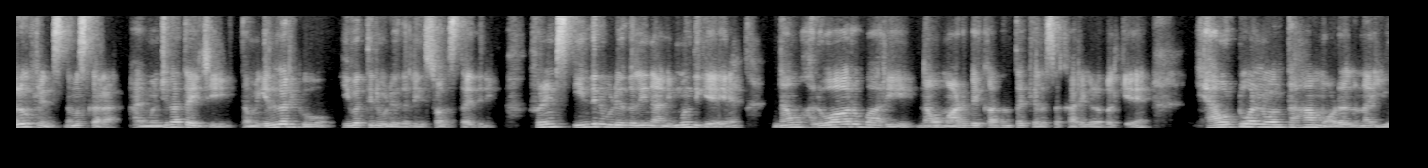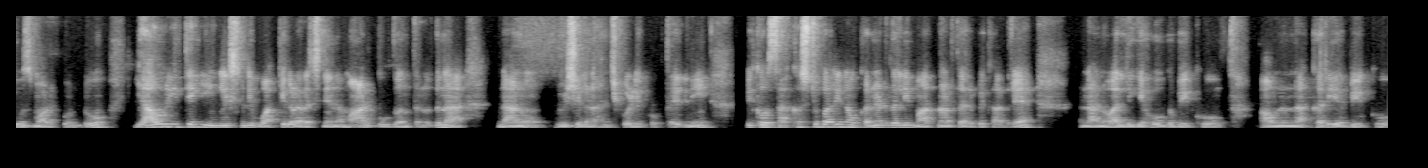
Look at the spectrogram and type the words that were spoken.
Hello friends ನಮಸ್ಕಾರ. I Manjunath IG. ತಮಗೆಲ್ಲರಿಗೂ ಇವತ್ತಿನ ವಿಡಿಯೋದಲ್ಲಿ ಸ್ವಾಗತಿಸ್ತಾ ಇದ್ದೀನಿ. ಫ್ರೆಂಡ್ಸ್ ಇಂದಿನ ವಿಡಿಯೋದಲ್ಲಿ ನಾನು ನಿಮ್ಮೊಂದಿಗೆ ನಾವು ಹಲವಾರು ಬಾರಿ ನಾವು ಮಾಡಬೇಕಾದಂತ ಕೆಲಸ ಕಾರ್ಯಗಳ ಬಗ್ಗೆ ಹ್ಯಾವ್ ಟು ಅನ್ನುವಂತಹ ಮಾಡೆಲ್ ಅನ್ನ ಯೂಸ್ ಮಾಡಿಕೊಂಡು ಯಾವ ರೀತಿಯಾಗಿ ಇಂಗ್ಲಿಷ್ನಲ್ಲಿ ವಾಕ್ಯಗಳ ರಚನೆಯನ್ನ ಮಾಡಬಹುದು ಅಂತ ಅನ್ನೋದನ್ನ ನಾನು ವಿಷಯಗಳನ್ನ ಹಂಚಿಕೊಳ್ಳಿಕ್ ಹೋಗ್ತಾ ಇದ್ದೀನಿ. ಬಿಕಾಸ್ ಸಾಕಷ್ಟು ಬಾರಿ ನಾವು ಕನ್ನಡದಲ್ಲಿ ಮಾತನಾಡ್ತಾ ಇರ್ಬೇಕಾದ್ರೆ ನಾನು ಅಲ್ಲಿಗೆ ಹೋಗಬೇಕು, ಅವನನ್ನ ಕರೆಯಬೇಕು,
